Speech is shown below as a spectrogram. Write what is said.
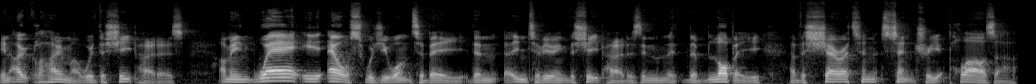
in Oklahoma with the sheep herders. I mean, where else would you want to be than interviewing the sheep herders in the, the lobby of the Sheraton Century Plaza?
